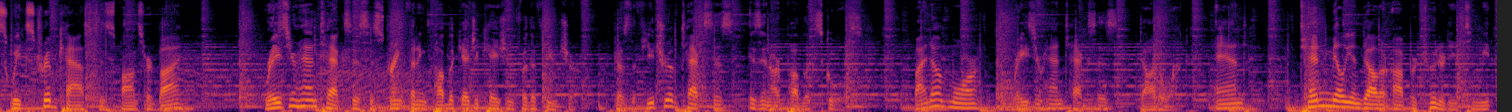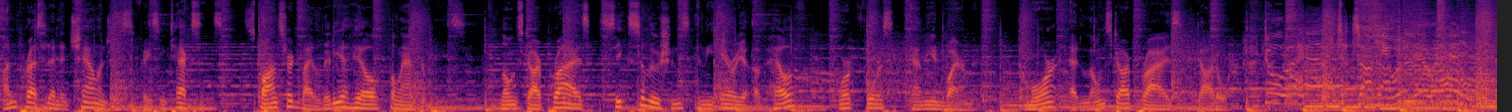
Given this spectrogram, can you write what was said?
This week's Tribcast is sponsored by Raise Your Hand Texas is strengthening public education for the future because the future of Texas is in our public schools. Find out more at raiseyourhandtexas.org. And $10 million opportunity to meet unprecedented challenges facing Texans, sponsored by Lyda Hill Philanthropies. Lone Star Prize seeks solutions in the area of health, workforce, and the environment. More at lonestarprize.org.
